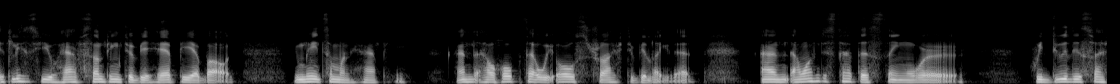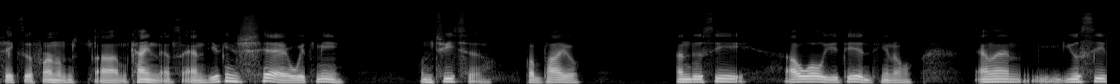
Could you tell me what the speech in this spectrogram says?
at least you have something to be happy about. You made someone happy. And i hope that we all strive to be like that and i want to start this thing where we do these five acts of um, kindness and you can share with me on twitter by bio and you see how well you did you know and then you see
